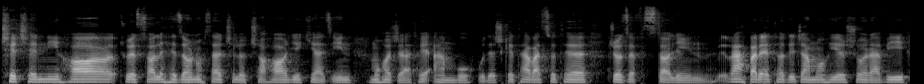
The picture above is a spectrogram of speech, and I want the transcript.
چچنی ها توی سال 1944 یکی از این مهاجرت های انبوه بودش که توسط جوزف ستالین رهبر اتحادیه جماهیر شوروی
